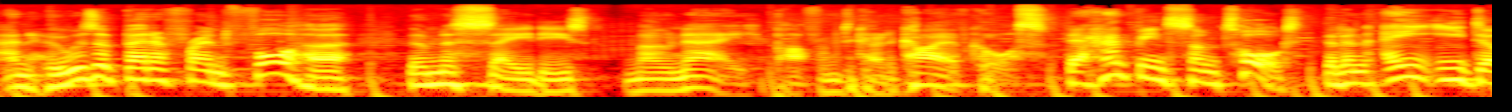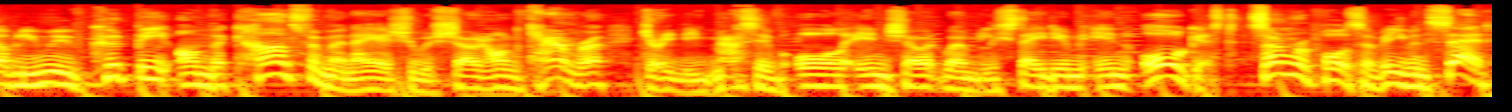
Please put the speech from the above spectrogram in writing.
And who is a better friend for her than Mercedes Moné? Apart from Dakota Kai, of course. There had been some talks that an AEW move could be on the cards for Moné as she was shown on camera during the massive All In show at Wembley Stadium in August. Some reports have even said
